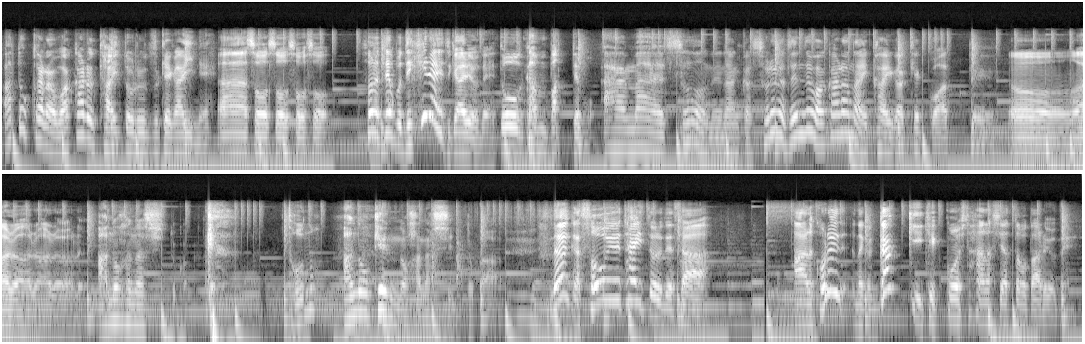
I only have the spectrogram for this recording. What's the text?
後から分かるタイトル付けがいいね。ああそうそうそうそう。それでもできない時あるよね。どう頑張っても。ああまあそうね。なんかそれが全然分からない回が結構あって。うんあるあるあるある。あの話とか。どの？あの件の話とか。なんかそういうタイトルでさあれこれなんかガッキー結婚した話やったことあるよね。あ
